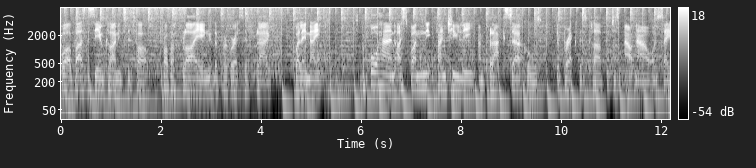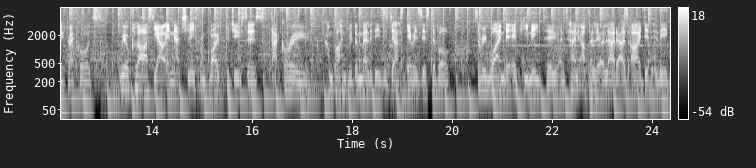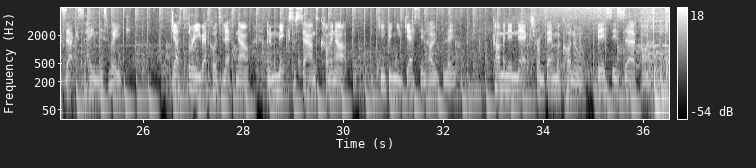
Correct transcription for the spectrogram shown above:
What a buzz to see him climbing to the top, proper flying the progressive flag. Well, in, mate. So beforehand, I spun Nic Fanciulli and Black Circles, The Breakfast Club, which is out now on Saved Records. Real classy outing, actually, from both producers. That groove combined with the melodies is just irresistible. So rewind it if you need to and turn it up a little louder as I did the exact same this week. Just three records left now and a mix of sounds coming up, keeping you guessing hopefully. Coming in next from Ben McConnell, this is Zircon.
